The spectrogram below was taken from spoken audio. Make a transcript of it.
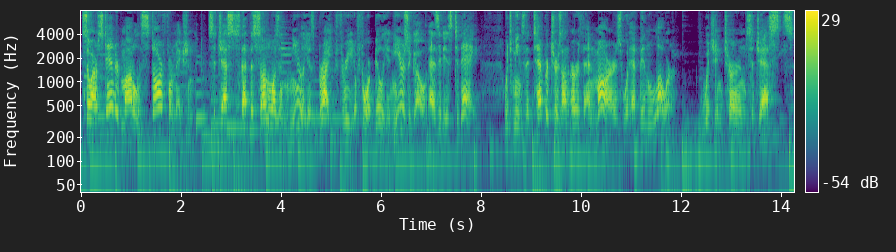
So, our standard model of star formation suggests that the sun wasn't nearly as bright three to four billion years ago as it is today, which means that temperatures on Earth and Mars would have been lower, which in turn suggests.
